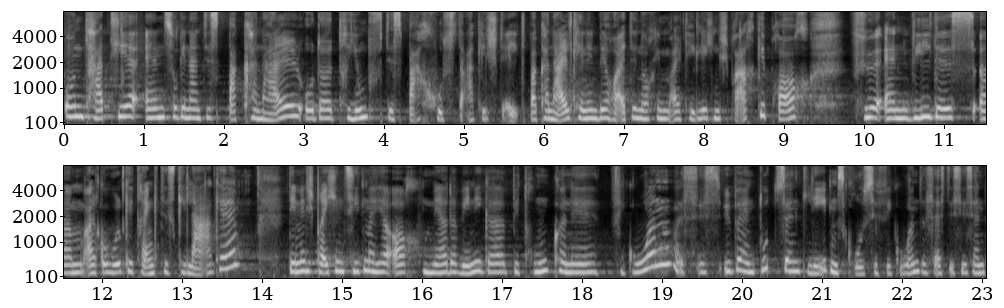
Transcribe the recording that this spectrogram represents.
und hat hier ein sogenanntes Bacchanal oder Triumph des Bacchus dargestellt. Bacchanal kennen wir heute noch im alltäglichen Sprachgebrauch für ein wildes, ähm, alkoholgetränktes Gelage. Dementsprechend sieht man hier auch mehr oder weniger betrunkene Figuren. Es ist über ein Dutzend lebensgroße Figuren. Das heißt, es ist ein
